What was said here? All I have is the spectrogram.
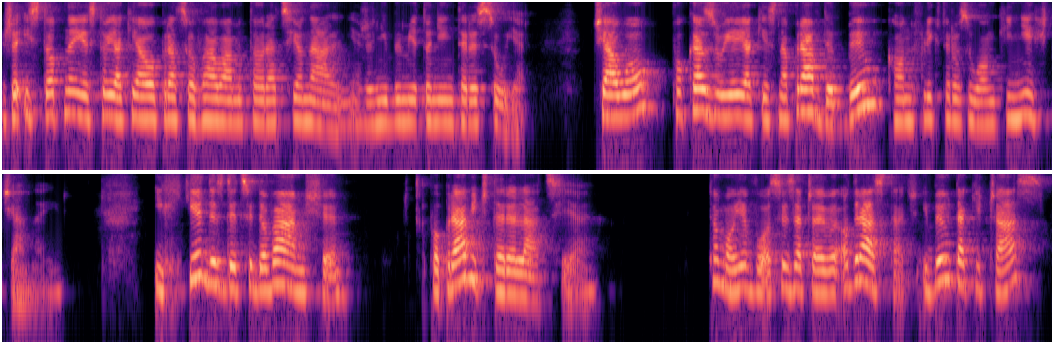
że istotne jest to, jak ja opracowałam to racjonalnie, że niby mnie to nie interesuje. Ciało pokazuje, jak jest naprawdę. Był konflikt rozłąki niechcianej. I kiedy zdecydowałam się poprawić te relacje, to moje włosy zaczęły odrastać. I był taki czas,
